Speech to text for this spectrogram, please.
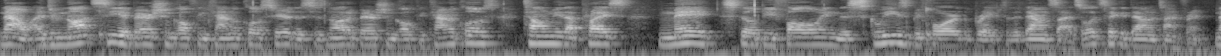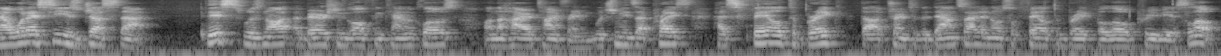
Now, I do not see a bearish engulfing candle close here. This is not a bearish engulfing candle close, telling me that price may still be following the squeeze before the break to the downside. So let's take it down a time frame. Now what I see is just that. This was not a bearish engulfing candle close on the higher time frame, which means that price has failed to break the uptrend to the downside and also failed to break below previous low.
